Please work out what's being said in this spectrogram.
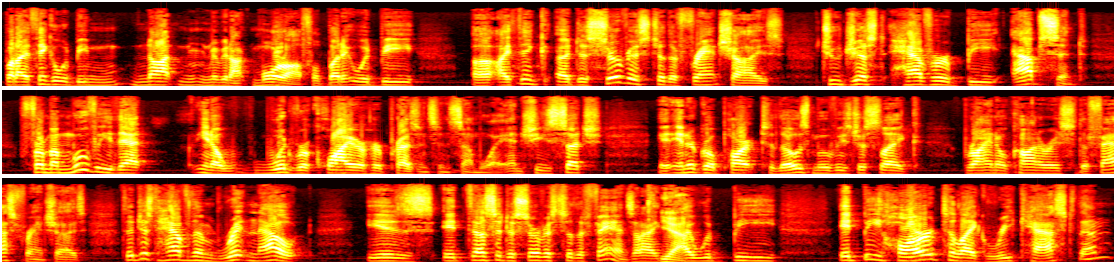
But I think it would be not maybe not more awful, but it would be uh, I think a disservice to the franchise to just have her be absent from a movie that you know would require her presence in some way, and she's such an integral part to those movies, just like Brian O'Conner is to the Fast franchise. To just have them written out is it does a disservice to the fans, and I Yeah. I would be it'd be hard to like recast them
